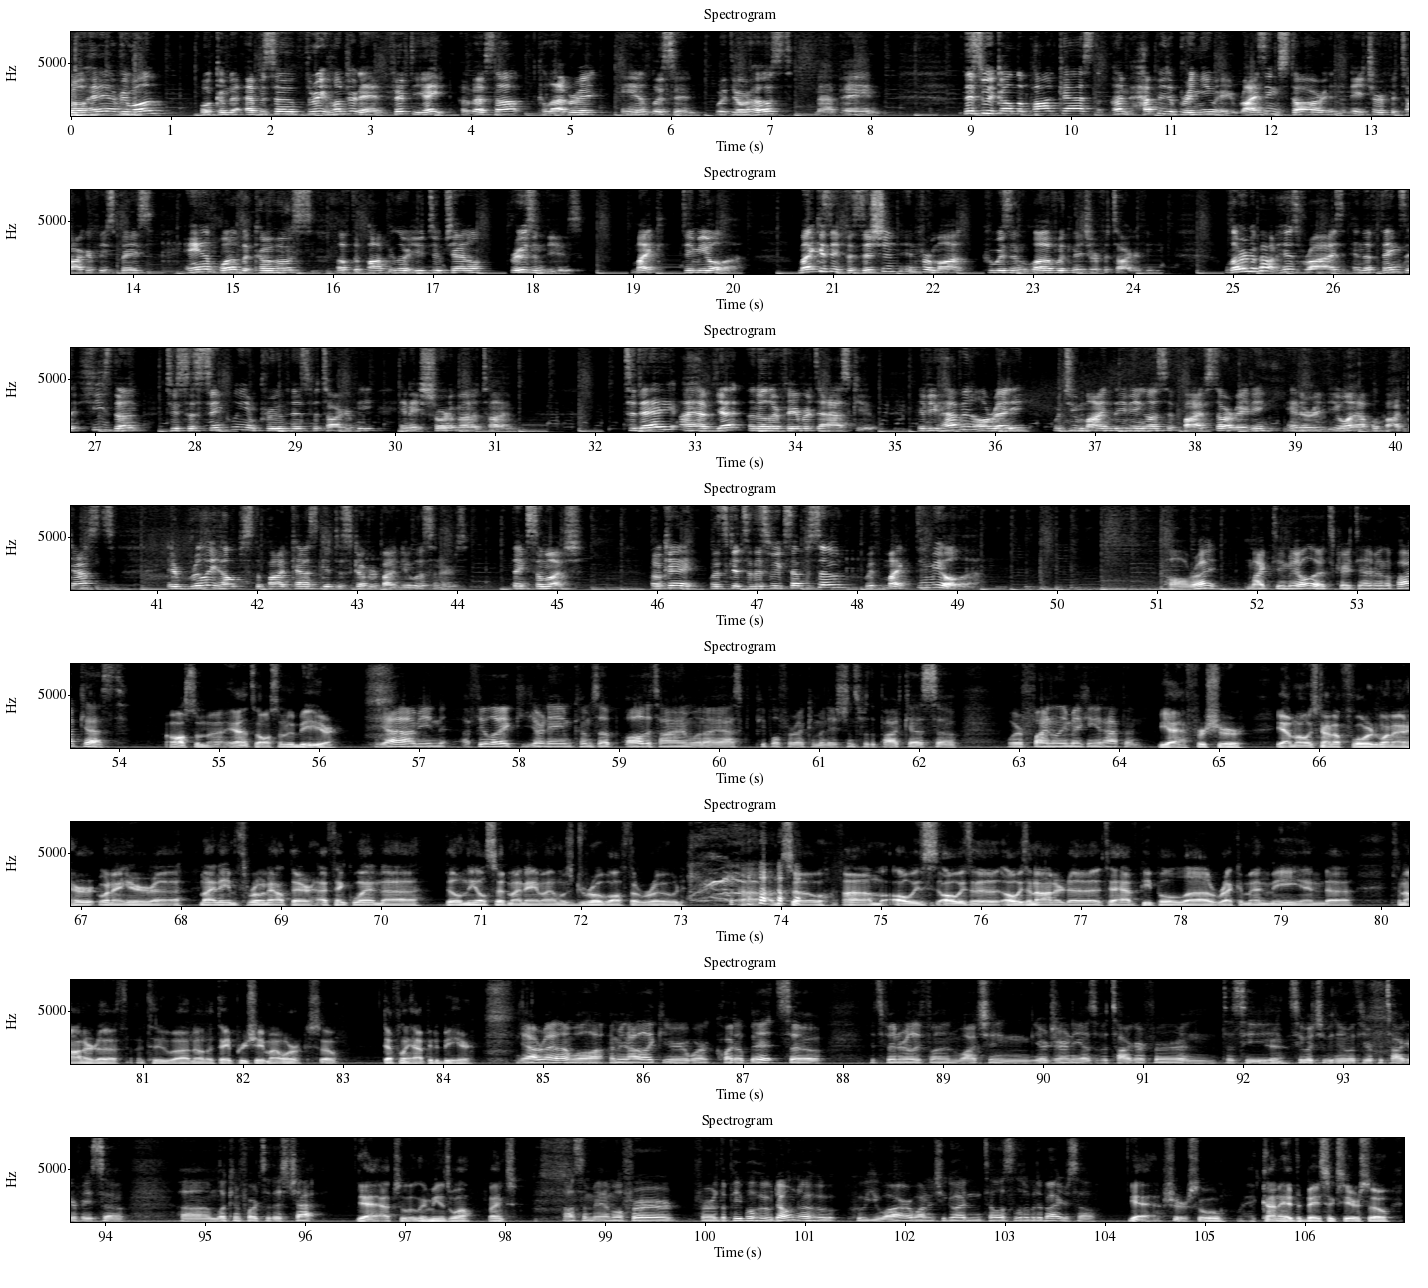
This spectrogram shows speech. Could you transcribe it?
Well, hey everyone! Welcome to episode 358 of F-Stop, Collaborate, and Listen with your host, Matt Payne. This week on the podcast, I'm happy to bring you a rising star in the nature photography space and one of the co hosts of the popular YouTube channel, Brews Views, Mike DiMeola. Mike is a physician in Vermont who is in love with nature photography. Learn about his rise and the things that he's done to succinctly improve his photography in a short amount of time. Today, I have yet another favor to ask you. If you haven't already, would you mind leaving us a five star rating and a review on Apple Podcasts? It really helps the podcast get discovered by new listeners. Thanks so much. Okay, let's get to this week's episode with Mike DiMeola. All right, Mike DiMeola, it's great to have you on the podcast. Awesome, man. Yeah, it's awesome to be here. Yeah, I mean, I feel like your name comes up all the time when I ask people for recommendations for the podcast, so we're finally making it happen. Yeah, for sure. Yeah, I'm always kind of floored when I hear when I hear uh, my name thrown out there. I think when uh, Bill Neal said my name, I almost drove off the road. um, so um, always, always a always an honor to to have people uh, recommend me, and uh, it's an honor to to uh, know that they appreciate my work. So definitely happy to be here. Yeah, right on. Well, I mean, I like your work quite a bit, so it's been really fun watching your journey as a photographer and to see yeah. see what you've been doing with your photography. So, um, looking forward to this chat. Yeah, absolutely. Me as well. Thanks. Awesome, man. Well, for for the people who don't know who who you are, why don't you go ahead and tell us a little bit about yourself? Yeah, sure. So, kind of hit the basics here. So,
